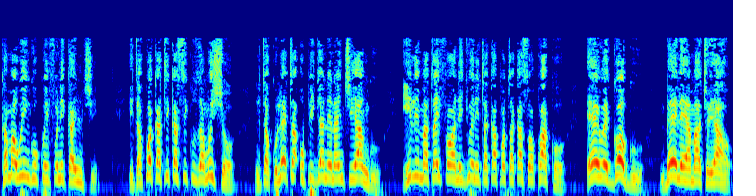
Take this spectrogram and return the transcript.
kama wingu kuifunika nchi. Itakuwa katika siku za mwisho nitakuleta upigane na nchi yangu ili mataifa wanijue nitakapotakaswa kwako ewe gogu mbele ya macho yao.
